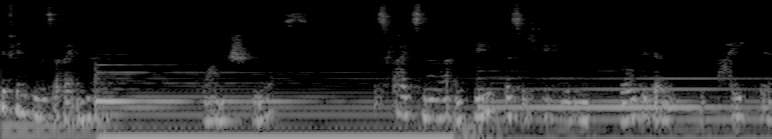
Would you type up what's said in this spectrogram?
befinden uns aber immer vor dem Schloss. Das war jetzt nur ein Bild, das ich dir geben wollte, damit du die Weite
